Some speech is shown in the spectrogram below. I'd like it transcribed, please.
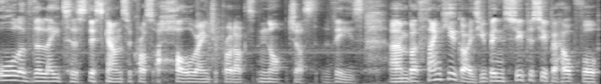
all of the latest discounts across a whole range of products, not just these. Um, but thank you guys. You've been super, super helpful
